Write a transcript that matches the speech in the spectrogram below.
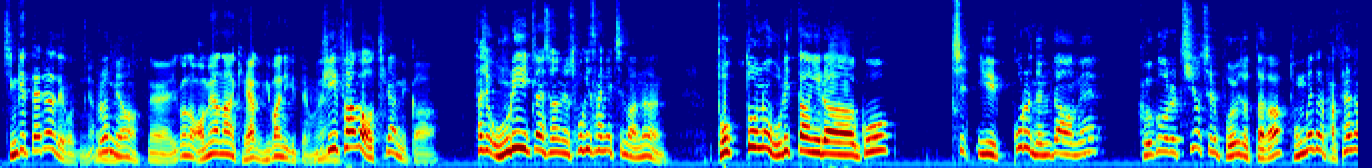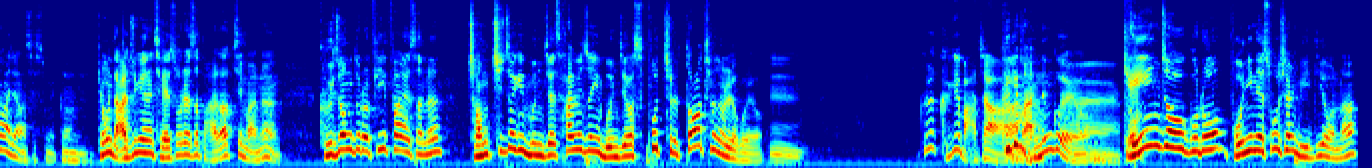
징계 때려야 되거든요. 그럼요. 네, 이거는 엄연한 계약 위반이기 때문에. FIFA가 어떻게 합니까? 사실 우리 입장에서는 속이 상했지만은 독도는 우리 땅이라고 치, 이 골을 넣은 다음에 그거를 티셔츠를 보여줬다가 동메달을 박탈당하지 않았었습니까? 음. 결국 나중에는 제소를 해서 받았지만은 그 정도로 FIFA에서는 정치적인 문제, 사회적인 문제와 스포츠를 떨어뜨려 놓으려고 해요. 음. 그래 그게 맞아. 그게 맞는 거예요. 네. 개인적으로 본인의 소셜 미디어나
